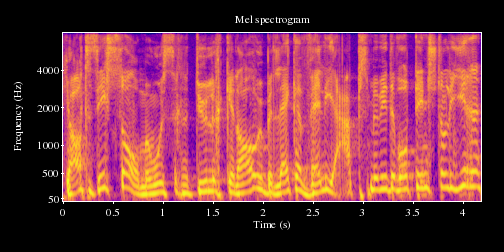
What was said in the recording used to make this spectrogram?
Ja, das ist so. Man muss sich natürlich genau überlegen, welche Apps man wieder installieren will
